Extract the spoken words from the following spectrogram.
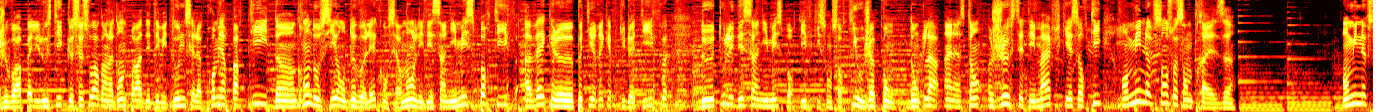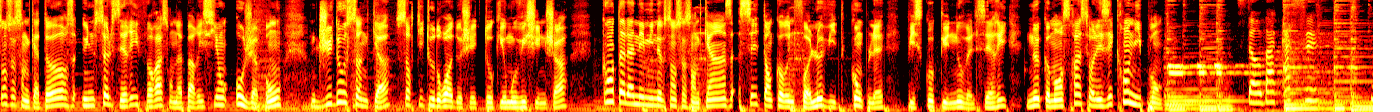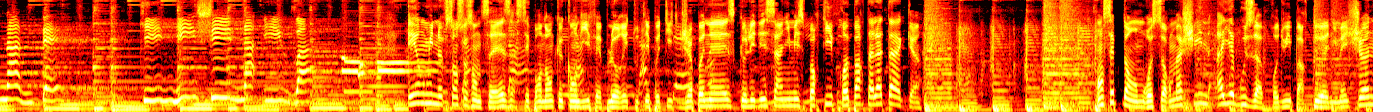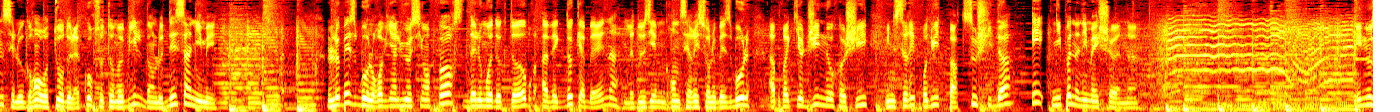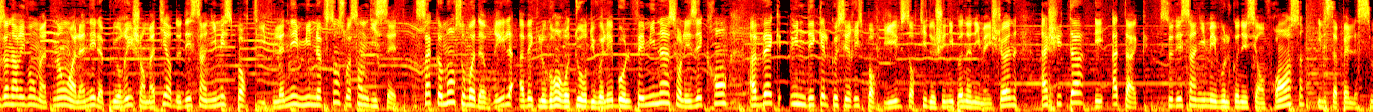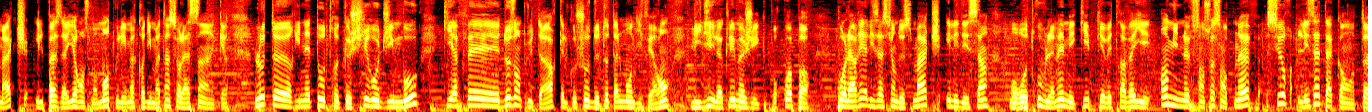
Je vous rappelle, Iloustique, que ce soir dans la grande parade des TV Toon, c'est la première partie d'un grand dossier en deux volets concernant les dessins animés sportifs, avec le petit récapitulatif de tous les dessins animés sportifs qui sont sortis au Japon. Donc là, à l'instant, Jeu c'était match qui est sorti en 1973. En 1974, une seule série fera son apparition au Japon, Judo Sanka, sorti tout droit de chez Tokyo Movie Shinsha. Quant à l'année 1975, c'est encore une fois le vide complet, puisqu'aucune nouvelle série ne commencera sur les écrans nippons. Et en 1976, c'est pendant que Candy fait pleurer toutes les petites japonaises que les dessins animés sportifs repartent à l'attaque. En septembre sort Machine Hayabusa, produit par Toei Animation, c'est le grand retour de la course automobile dans le dessin animé. Le baseball revient lui aussi en force dès le mois d'octobre avec Dokaben, la deuxième grande série sur le baseball, après Kyojin no Hoshi, une série produite par Tsushida et Nippon Animation. Et nous en arrivons maintenant à l'année la plus riche en matière de dessins animés sportifs, l'année 1977. Ça commence au mois d'avril avec le grand retour du volleyball féminin sur les écrans avec une des quelques séries sportives sorties de chez Nippon Animation, Ashita et Attack. Ce dessin animé, vous le connaissez en France, il s'appelle Smash, il passe d'ailleurs en ce moment tous les mercredis matins sur la 5. L'auteur, il n'est autre que Shiro Jimbo, qui a fait deux ans plus tard quelque chose de totalement différent, Lydie et la clé magique, pourquoi pas? Pour la réalisation de Smash et les dessins, on retrouve la même équipe qui avait travaillé en 1969 sur Les Attaquantes.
